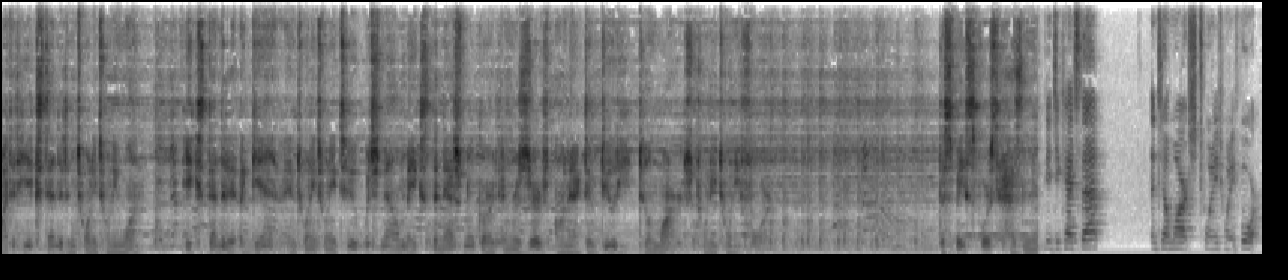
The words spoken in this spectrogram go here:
Why did he extend it in 2021? He extended it again in 2022, which now makes the National Guard and reserves on active duty till March 2024. The Space Force has n- Did you catch that? Until March 2024.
